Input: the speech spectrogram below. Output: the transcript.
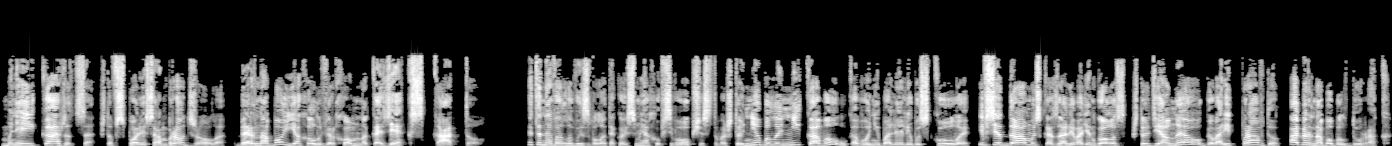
мне и кажется, что в споре с Амброджиола Бернабо ехал верхом на козе к скату. Эта новелла вызвала такой смех у всего общества, что не было никого, у кого не болели бы скулы, и все дамы сказали в один голос, что Дионео говорит правду, а Бернабо был дурак.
